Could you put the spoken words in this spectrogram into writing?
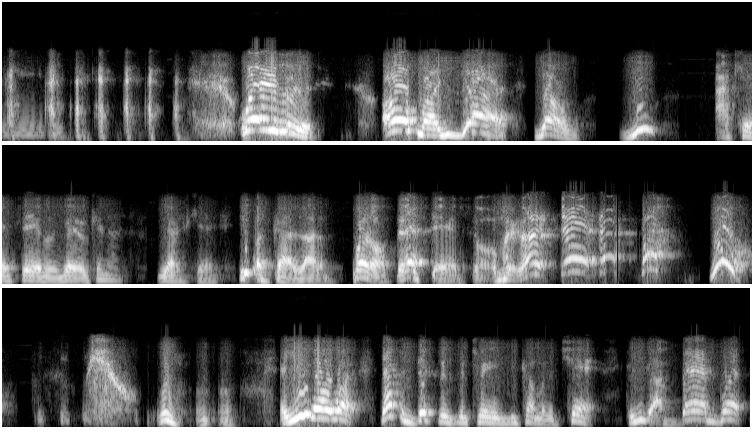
Mhm. Wait a minute. Oh my God. Yo, you I can't say it the radio, can I? Yes, can. You must got a lot of butt off that damn song. Right there, that butt. Woo! And you know what? That's the difference between becoming a champ. Because you got bad butt,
